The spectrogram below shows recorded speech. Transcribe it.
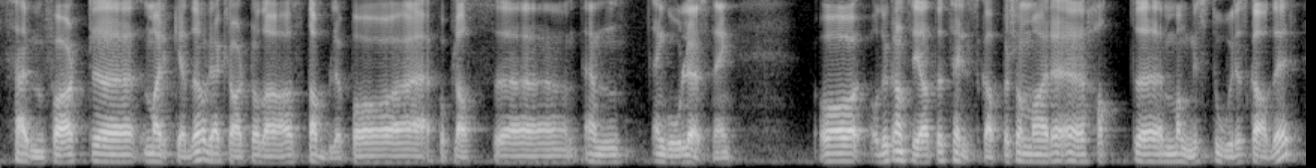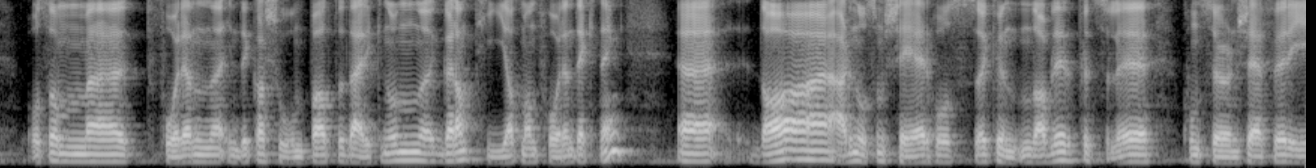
saumfart uh, markedet, og vi har klart å da stable på, på plass en, en, god løsning. Og, og, du kan si at er selskaper som har hatt mange store skader, og som får en indikasjon på at det er ikke noen garanti at man får en dekning, da er det noe som skjer hos kunden. Da blir plutselig konsernsjefer i,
